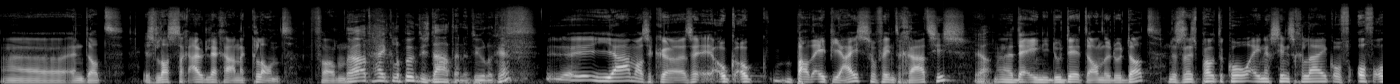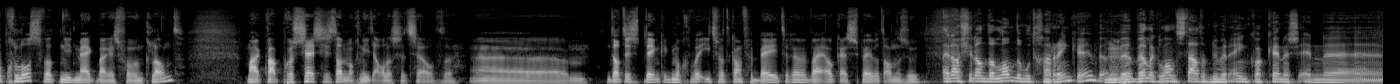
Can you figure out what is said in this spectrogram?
Eh, en dat is lastig uitleggen aan een klant. Van, Nou, het heikele punt is data natuurlijk, hè? Eh, ja, maar als ik ook, ook bepaalde API's of integraties. Ja. De een die doet dit, de ander doet dat. Dus dan is protocol enigszins gelijk of, of opgelost, wat niet merkbaar is voor een klant. Maar qua proces is dan nog niet alles hetzelfde. Ehm, dat is denk ik nog wel iets wat kan verbeteren, bij elke SSP wat anders doet. En als je dan de landen moet gaan ranken, wel- Mhm. wel- welk land staat op nummer 1 qua kennis en... eh, Maar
